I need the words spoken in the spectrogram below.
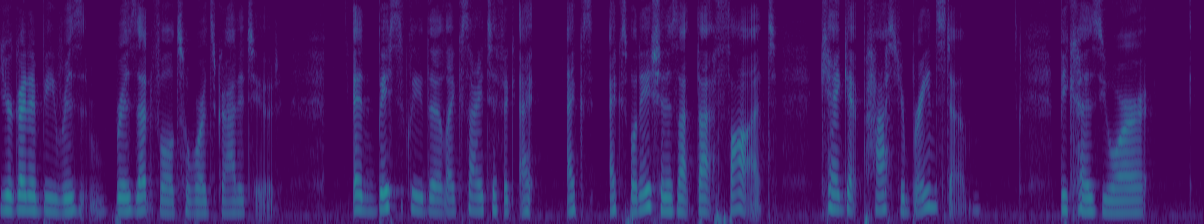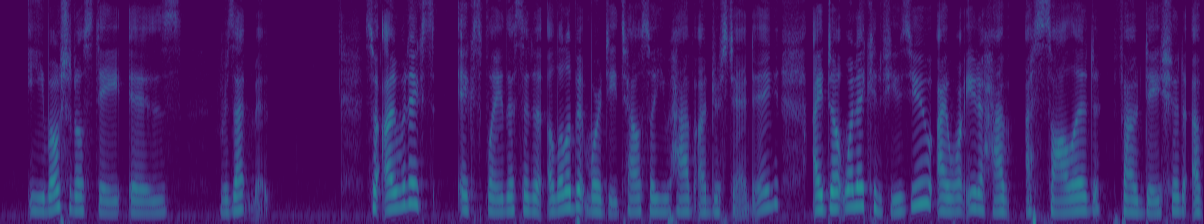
you're going to be res- resentful towards gratitude. And basically the like scientific ex- explanation is that that thought can't get past your brainstem because your emotional state is resentment so i'm going to ex- explain this in a, little bit more detail so you have understanding i don't want to confuse you i want you to have a solid foundation of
